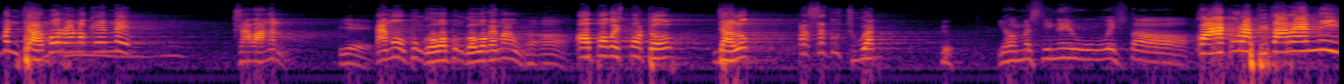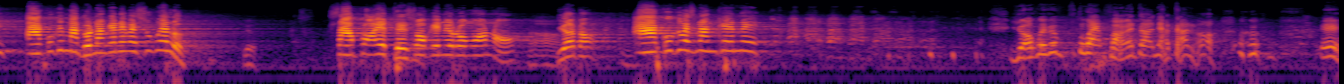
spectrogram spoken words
menjamur ana kene. Sawangen, Piye? kamu punggawa-punggawa kae mau. Heeh. Apa wis padha njaluk persetujuan? Lho, ya mestine wis to. Kok aku ora ditareni? Aku ki manggon nang kene wis suwe lho. Lho. Saploke desa kene rong ana. Ya to. Aku ki wis nang kene. Ya kowe iki tuwek banget tak nyatano. eh,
